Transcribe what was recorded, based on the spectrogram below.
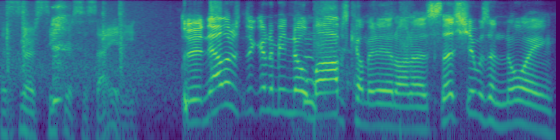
This is our secret society. Dude, now there's gonna be no mobs coming in on us. That shit was annoying.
